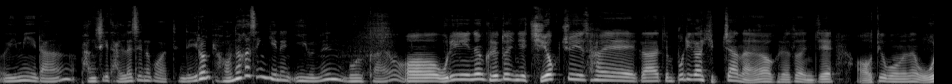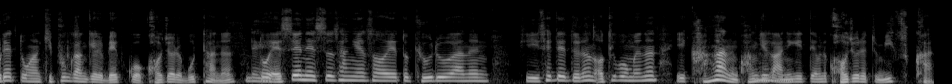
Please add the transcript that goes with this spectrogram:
의미랑 방식이 달라지는 것 같은데 이런 변화가 생기는 이유는 뭘까요? 어, 우리는 그래도 이제 지역주의 사회가 좀 뿌리가 깊잖아요. 그래서 이제 어떻게 보면 보면은 오랫동안 깊은 관계를 맺고 거절을 못하는 네. 또 SNS 상에서의 또 교류하는 이 세대들은 어떻게 보면은 이 강한 관계가 음. 아니기 때문에 거절에 좀 익숙한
